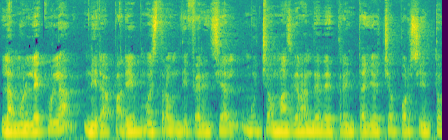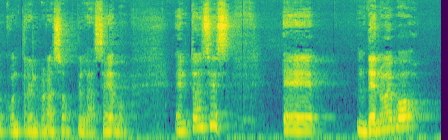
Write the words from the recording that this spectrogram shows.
la molécula niraparib muestra un diferencial mucho más grande de 38% contra el brazo placebo. Entonces eh, de nuevo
